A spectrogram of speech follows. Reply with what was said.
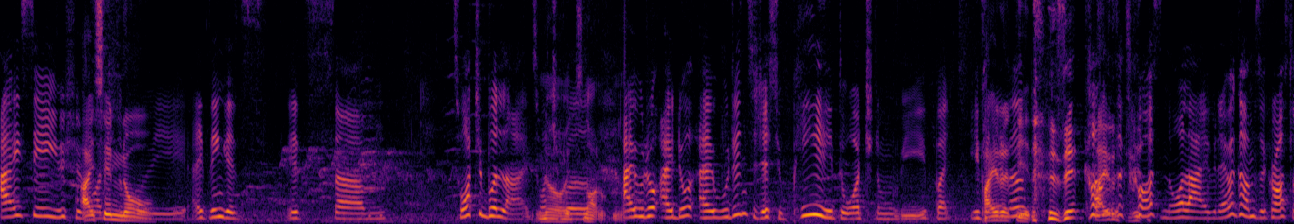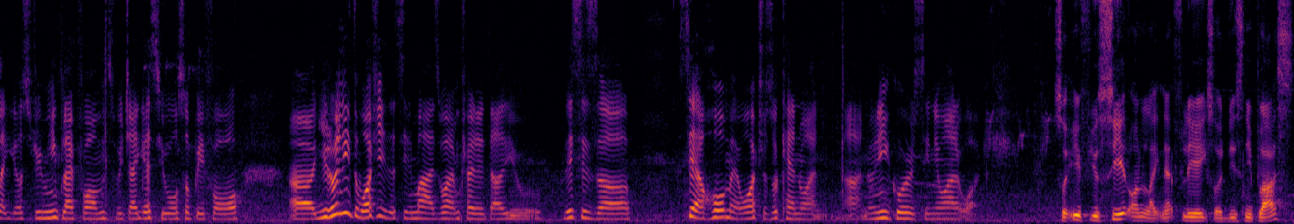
I say you should. I say no. I think it's it's um it's watchable lah. It's watchable. No, it's not. I would I don't I wouldn't suggest you pay to watch the movie, but if Pirate it, ever it. Is it comes pirate it? across no lah, if it ever comes across like your streaming platforms, which I guess you also pay for, uh, you don't need to watch it in the cinema. Is what I'm trying to tell you. This is a stay at home and watch also can one. Uh, no need to go to cinema to watch. So if you see it on like Netflix or Disney Plus,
